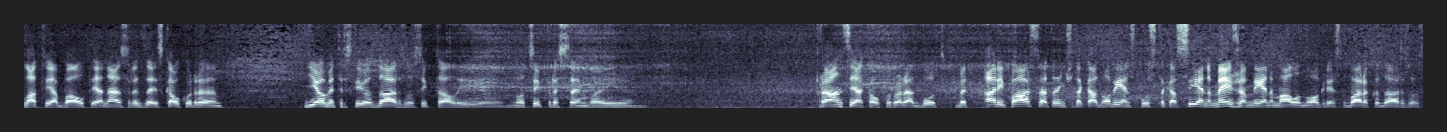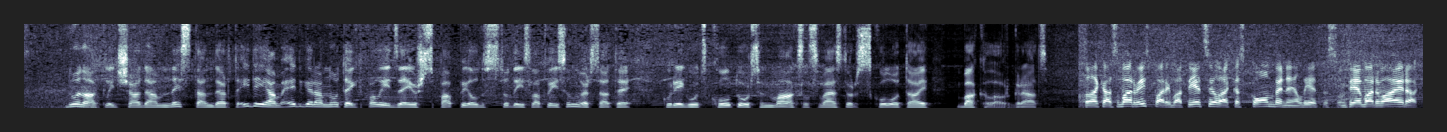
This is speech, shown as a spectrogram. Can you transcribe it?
Latvijā, Baltijā, neesmu redzējis kaut kur uh, ģeometriskajos dārzos, Itālijā, no ciprasēm vai Francijā kaut kur varētu būt. Bet arī pārsvarā viņš ir no vienas puses kā siena mežam, viena mala nogriezta baraka dārzos. Nonākt līdz šādām nestandarta idejām Edgaram noteikti palīdzējušas papildus studijas Latvijas Universitātē, kur iegūts kultūras un mākslas vēstures skolotāja bakalaura grāts. Es varu vispār tie cilvēki, kas kombinē lietas, un tie var vairāk.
